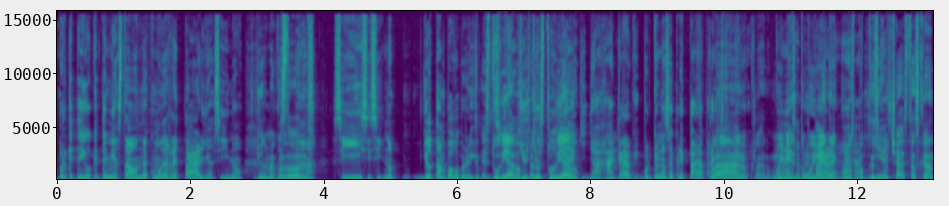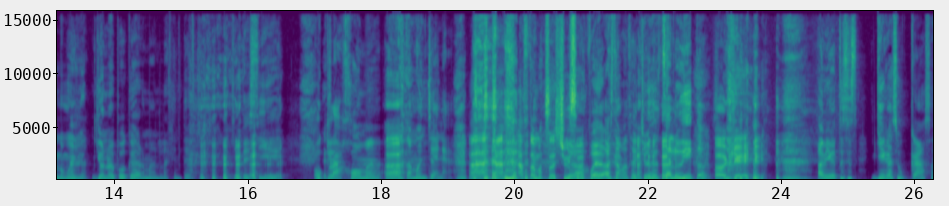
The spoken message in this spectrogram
Porque te digo que tenía esta onda como de retar y así, ¿no? Yo no me acordaba de Ajá. eso. Sí, sí, sí. No, yo tampoco, pero yo, pues, Estudiado, pero estudié estudiado. aquí. Ajá, claro. que- Porque uno se prepara para Claro, claro. Muy Uno bien, tú muy bien, ¿eh? Con los podcasts es- escucha, estás quedando muy Ajá. bien. Yo no le puedo quedar mal a la gente. Decir, Oklahoma Ah. hasta Montana. Hasta Yo Massachusetts. no puedo, hasta Massachusetts, saludito. Ok. Amigo, entonces llega a su casa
